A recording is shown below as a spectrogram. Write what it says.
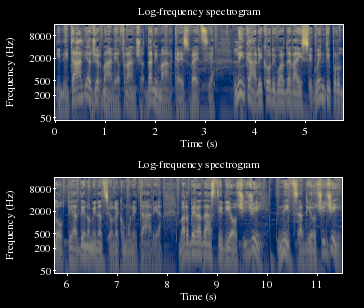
in Italia, Germania, Francia, Danimarca e Svezia. L'incarico riguarderà i seguenti prodotti a denominazione comunitaria: Barbera d'Asti di OCG, Nizza di OCG,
